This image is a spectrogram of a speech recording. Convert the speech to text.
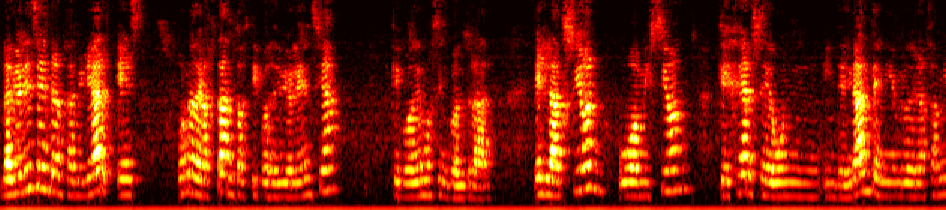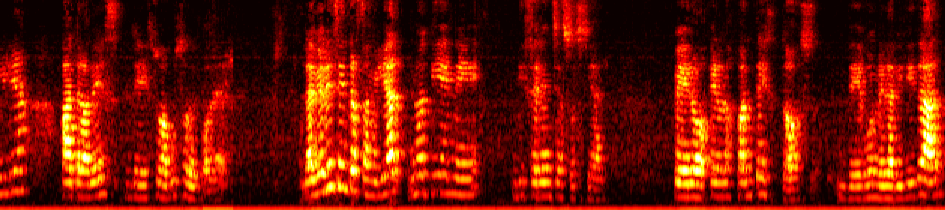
La violencia intrafamiliar es uno de los tantos tipos de violencia que podemos encontrar. Es la acción u omisión que ejerce un integrante, miembro de la familia, a través de su abuso de poder. La violencia intrafamiliar no tiene diferencia social, pero en los contextos de vulnerabilidad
